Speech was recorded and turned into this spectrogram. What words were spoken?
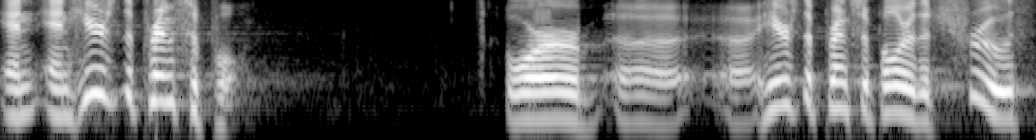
And, and here's the principle, or uh, uh, here's the principle or the truth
